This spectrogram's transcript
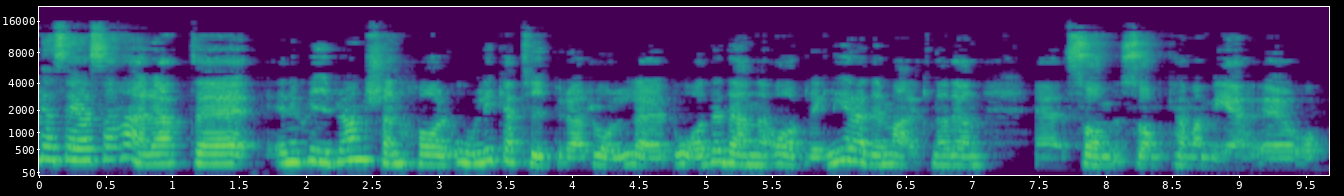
kan säga så här att eh, energibranschen har olika typer av roller, både den avreglerade marknaden Eh, som, som kan vara med eh, och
